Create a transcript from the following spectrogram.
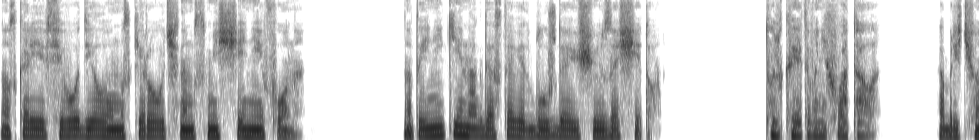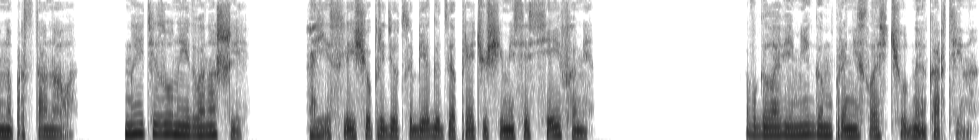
но, скорее всего, дело в маскировочном смещении фона. На тайники иногда ставят блуждающую защиту. Только этого не хватало. Обреченно простонала. Мы эти зоны едва нашли. А если еще придется бегать за прячущимися сейфами? В голове мигом пронеслась чудная картина.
